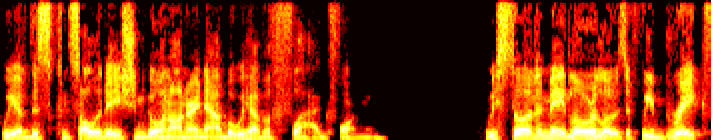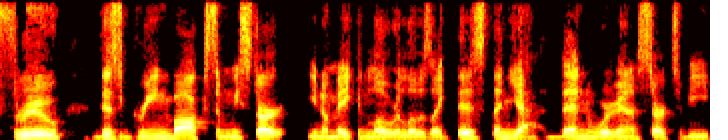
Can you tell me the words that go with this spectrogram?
we have this consolidation going on right now, but we have a flag forming. We still haven't made lower lows. If we break through this green box and we start, you know, making lower lows like this, then yeah, then we're to start to be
